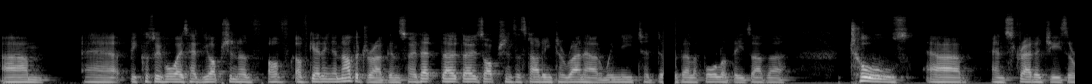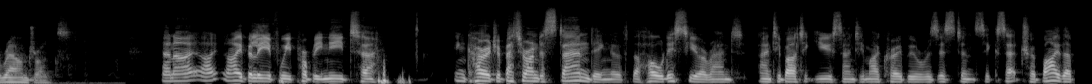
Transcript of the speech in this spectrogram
um, uh, because we've always had the option of, of, of getting another drug. And so that, th- those options are starting to run out, and we need to develop all of these other tools uh, and strategies around drugs. And I, I, I believe we probably need to encourage a better understanding of the whole issue around antibiotic use, antimicrobial resistance, etc., by the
